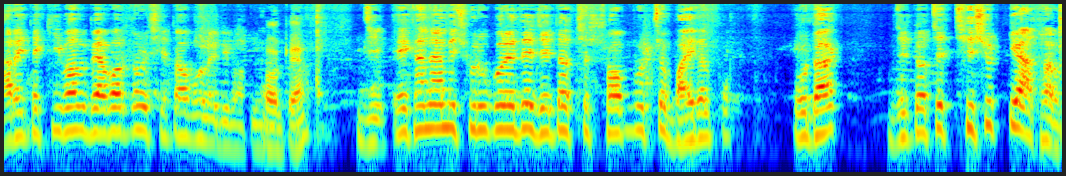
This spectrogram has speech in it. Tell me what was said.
আর এটা কীভাবে ব্যবহার করবেন সেটাও বলে দিব আপনাকে ওকে জি এখানে আমি শুরু করে দিই যেটা হচ্ছে সর্বোচ্চ ভাইরাল প্রোডাক্ট যেটা হচ্ছে ছিষট্টি আঠারো।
